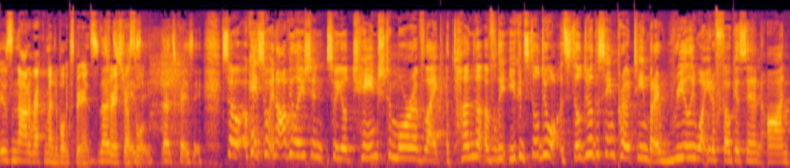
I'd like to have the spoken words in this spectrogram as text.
Was not a recommendable experience. It's That's very stressful. Crazy. That's crazy. So okay, so in ovulation, so you'll change to more of like a ton of. Le- you can still do still do the same protein, but I really want you to focus in on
